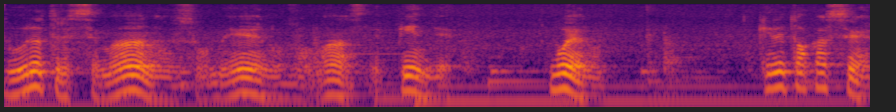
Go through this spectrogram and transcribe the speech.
Dura tres semanas o menos o más, depende. Bueno, ¿qué le toca hacer?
